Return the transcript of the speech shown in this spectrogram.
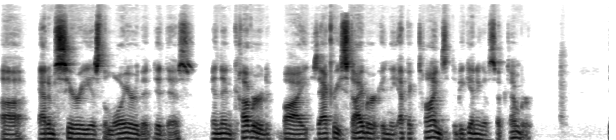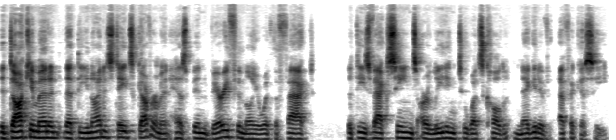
Uh, Aaron Siri is the lawyer that did this, and then covered by Zachary Stieber in the Epoch Times at the beginning of September. It documented that the United States government has been very familiar with the fact that these vaccines are leading to what's called negative efficacy.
